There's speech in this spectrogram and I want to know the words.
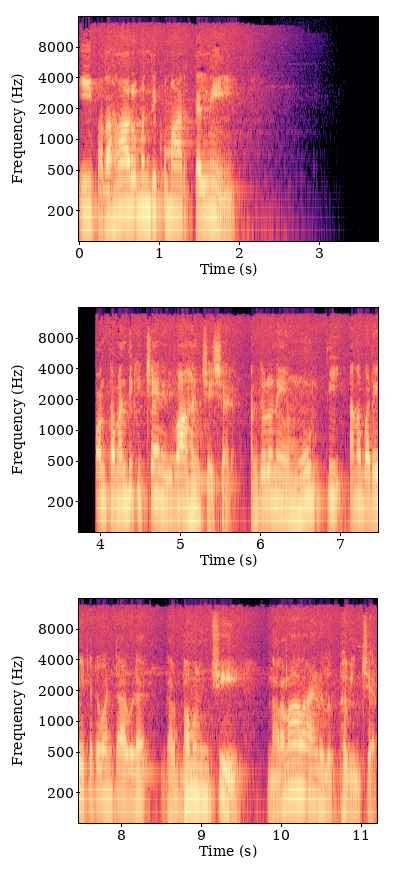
ఈ పదహారు మంది కుమార్తెల్ని కొంతమందికి ఇచ్చి ఆయన వివాహం చేశాడు. అందులోనే మూర్తి అనబడేటటువంటి ఆవిడ గర్భము నుంచి నరనారాయణులు ఉద్భవించారు.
